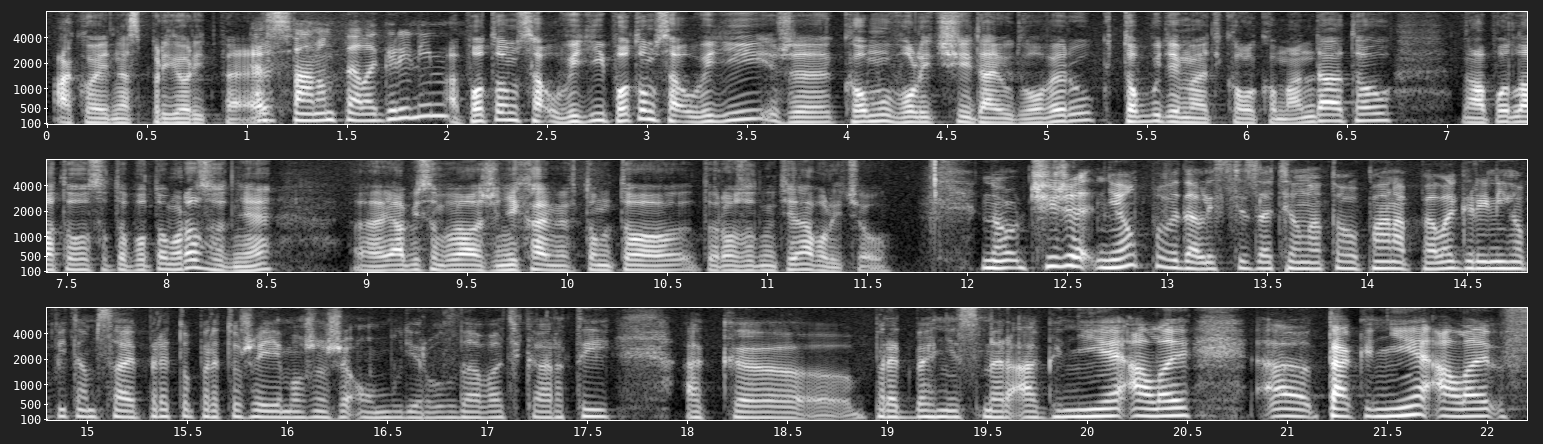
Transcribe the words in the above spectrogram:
ako jedna z priorit PS. A s pánom Pelegrinim? A potom sa uvidí, potom sa uvidí, že komu voliči dajú dôveru, kto bude mať koľko mandátov, no a podľa toho sa to potom rozhodne. Eh, ja by som povedal, že nechajme v tomto to rozhodnutie na voličov. No, čiže neodpovedali ste zatiaľ na toho pána Pelegriniho. Pýtam sa aj preto, pretože je možné, že on bude rozdávať karty, ak eh, predbehne smer, ak nie. Ale, eh, tak nie, ale v,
